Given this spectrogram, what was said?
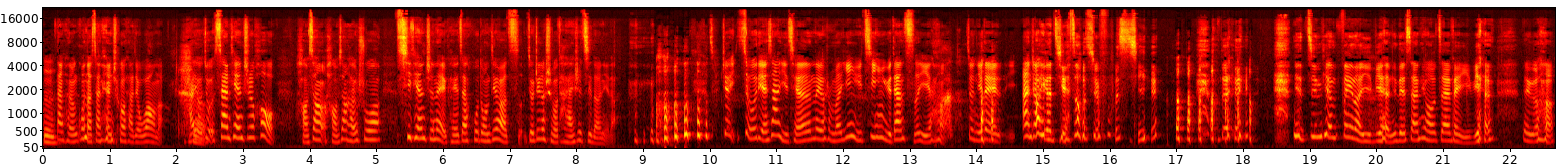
嗯，但可能过了三天之后他就忘了。还有就三天之后。好像好像还说七天之内可以再互动第二次，就这个时候他还是记得你的，这就有点像以前那个什么英语记英语单词一样，就你得 按照一个节奏去复习。对，你今天背了一遍，你得三天后再背一遍。那个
